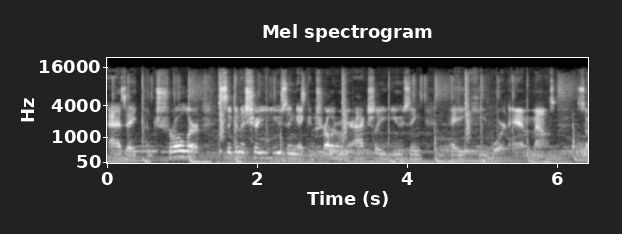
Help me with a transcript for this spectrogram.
as a controller. It's going to show you using a controller when you're actually using a keyboard and mouse. So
